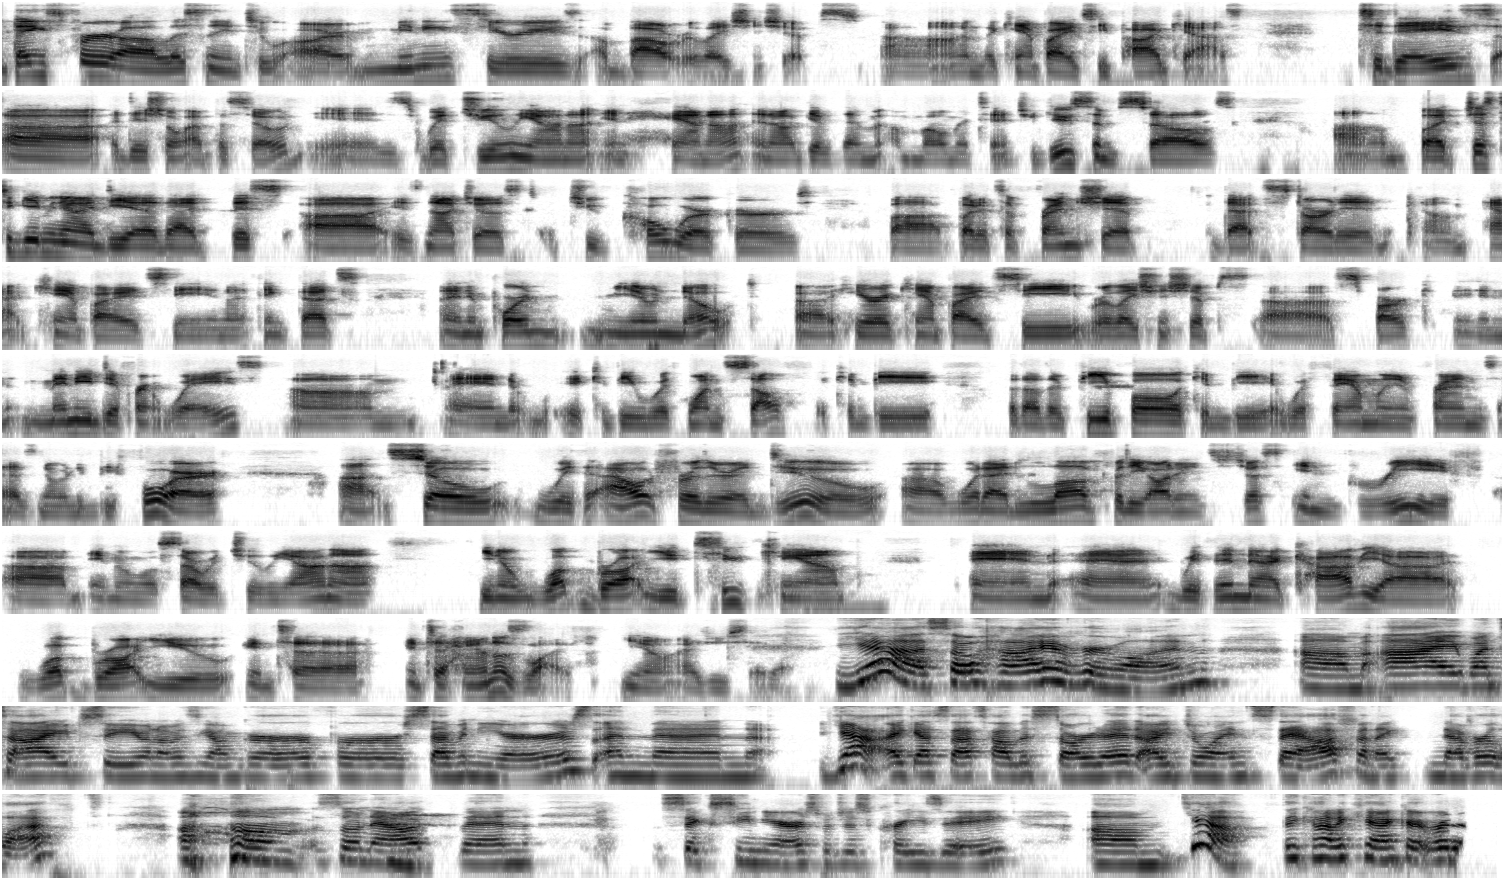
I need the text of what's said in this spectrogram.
Thanks for uh, listening to our mini series about relationships uh, on the Camp IHC podcast. Today's uh, additional episode is with Julianna and Hannah, and I'll give them a moment to introduce themselves. Um, but just to give you an idea that this uh, is not just two coworkers, uh, but it's a friendship that started um, at Camp IHC, and I think that's an important you know note uh, here at Camp IHC. Relationships uh, spark in many different ways, um, and it can be with oneself, it can be with other people, it can be with family and friends, as noted before. Uh, so, without further ado, uh, what I'd love for the audience, just in brief, um, and we'll start with Julianna. You know, what brought you to camp, and and within that caveat, what brought you into into Hannah's life? You know, as you say that. Yeah. So hi everyone. Um, I went to IHC when I was younger for seven years, and then yeah, I guess that's how this started. I joined staff and I never left. Um, so now it's been 16 years, which is crazy. Um, yeah, they kind of can't get rid of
